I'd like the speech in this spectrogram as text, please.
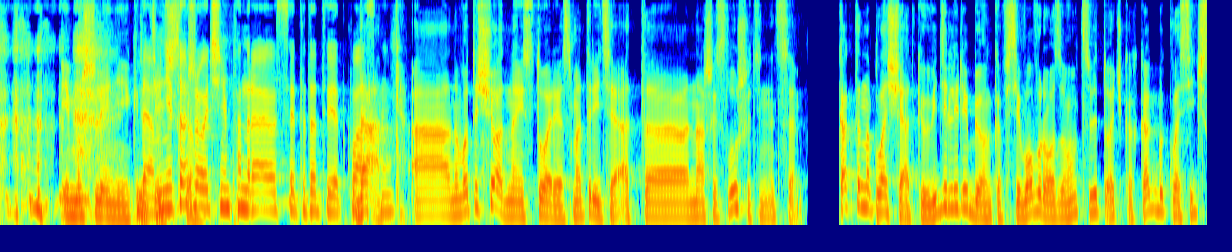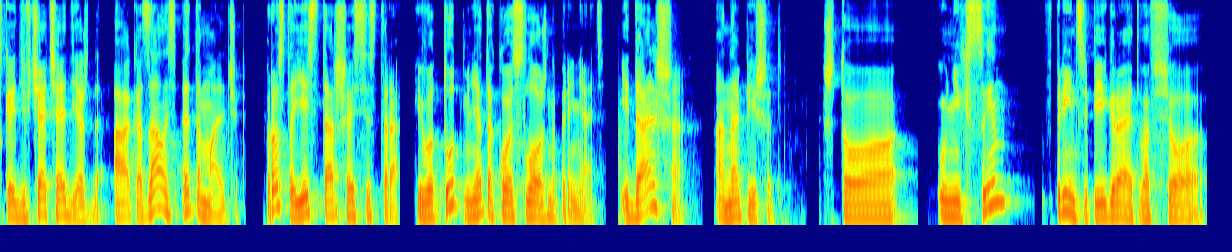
и мышлении критическом. Да, мне тоже очень понравился этот ответ, классный. Да, а, ну вот еще одна история, смотрите, от э, нашей слушательницы. Как-то на площадке увидели ребенка всего в розовом цветочках, как бы классическая девчачья одежда. А оказалось, это мальчик. Просто есть старшая сестра. И вот тут мне такое сложно принять. И дальше она пишет, что у них сын, в принципе, играет во все,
